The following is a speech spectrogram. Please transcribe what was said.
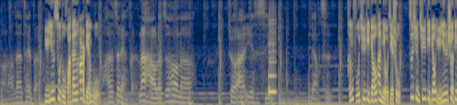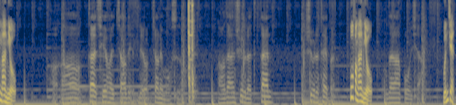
好，然后再按 Tab。语音速度滑杆二点五，还有这两个。那好了之后呢，就按 ESC 两次。横幅区地标按钮结束，资讯区地标语音设定按钮，好，然后再切回焦点流焦点模式哦，然后再按 Shift 再按 Shift Tab，播放按钮，我们再让它播一下。文件，收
